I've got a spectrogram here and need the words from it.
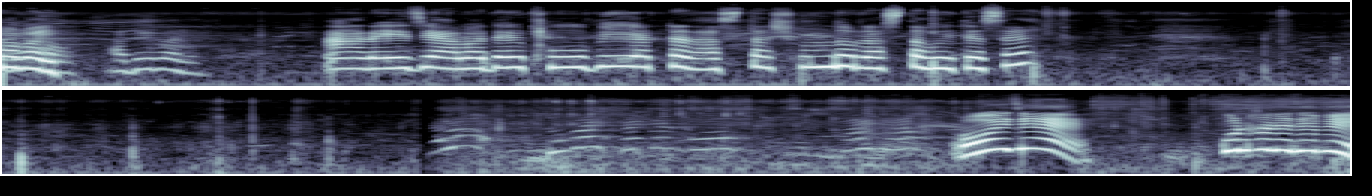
সবাই। আর এই যে আমাদের খুবই একটা রাস্তা, সুন্দর রাস্তা হইতেছে। ওই যে কোনখানে যাবি?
